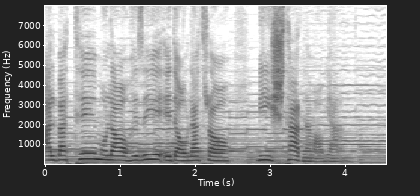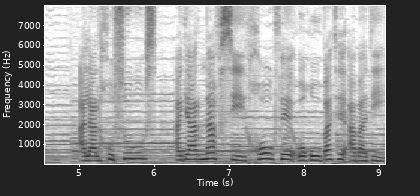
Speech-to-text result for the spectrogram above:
البته ملاحظه عدالت را بیشتر نمایند. علل خصوص اگر نفسی خوف عقوبت ابدی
